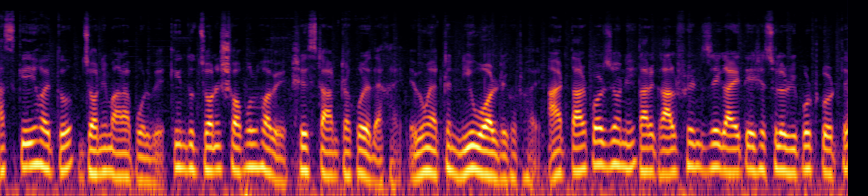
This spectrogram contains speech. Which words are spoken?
আজকেই হয়তো জনি মারা পড়বে। কিন্তু জনি সফলভাবে সেই স্টান্টটা করে দেখায়, এবং একটা নিউ ওয়ার্ল্ড রেকর্ড হয়। আর তারপর জনি তার গার্লফ্রেন্ড যে গাড়িতে এসেছিল রিপোর্ট করতে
